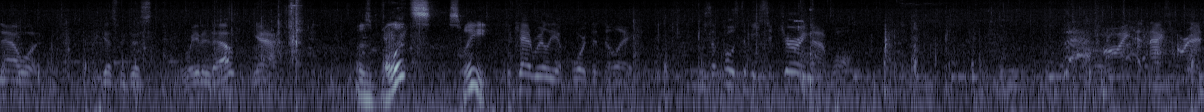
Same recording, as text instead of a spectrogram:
Now what? I guess we just wait it out? Yeah, Those bullets? Sweet. we can't really afford the delay. We're supposed to be securing that wall. Moving to next grid.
